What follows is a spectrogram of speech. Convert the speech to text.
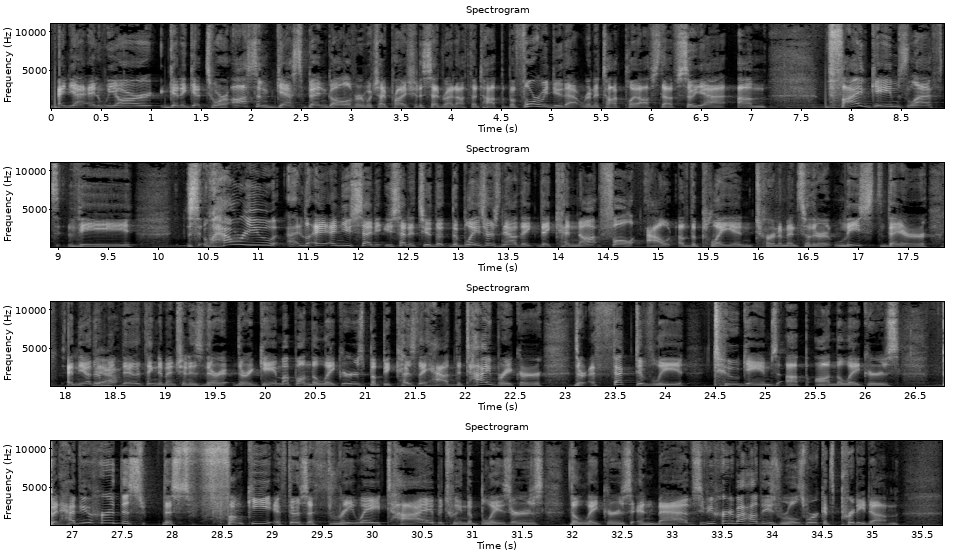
and yeah, and we are going to get to our awesome guest Ben Golliver, which I probably should have said right off the top. But before we do that, we're going to talk playoff stuff. So yeah, um, five games left. The so how are you? And you said it. You said it too. The, the Blazers now they they cannot fall out of the play-in tournament, so they're at least there. And the other Yeah. the other thing to mention is they're they're a game up on the Lakers, but because they have the tiebreaker, they're effectively two games up on the Lakers. But have you heard this this funky if there's a three-way tie between the Blazers, the Lakers, and Mavs? Have you heard about how these rules work? It's pretty dumb.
